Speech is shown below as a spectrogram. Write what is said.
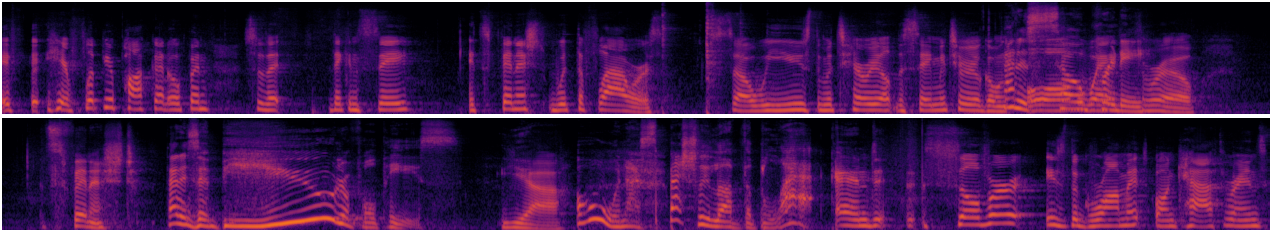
if here, flip your pocket open so that they can see it's finished with the flowers. So we use the material, the same material going all so the way pretty. through. It's finished. That is a beautiful piece. Yeah. Oh, and I especially love the black. And silver is the grommet on Catherine's,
